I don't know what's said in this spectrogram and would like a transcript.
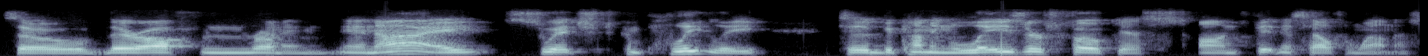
So they're off and running. And I switched completely to becoming laser focused on fitness, health, and wellness.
